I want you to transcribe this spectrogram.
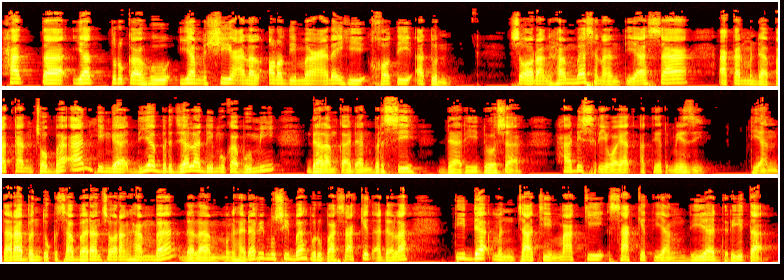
hatta yatrukahu yamshi 'alal ardi 'alaihi khati'atun." Seorang hamba senantiasa akan mendapatkan cobaan hingga dia berjalan di muka bumi dalam keadaan bersih dari dosa. Hadis riwayat At-Tirmizi. Di antara bentuk kesabaran seorang hamba dalam menghadapi musibah berupa sakit adalah tidak mencaci maki sakit yang dia derita,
